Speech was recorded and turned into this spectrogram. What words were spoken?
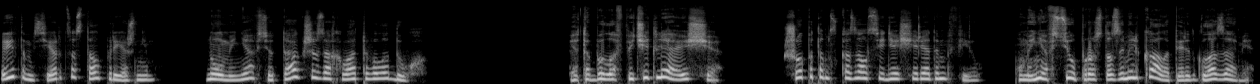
Ритм сердца стал прежним, но у меня все так же захватывало дух. Это было впечатляюще. Шепотом сказал сидящий рядом Фил. У меня все просто замелькало перед глазами.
